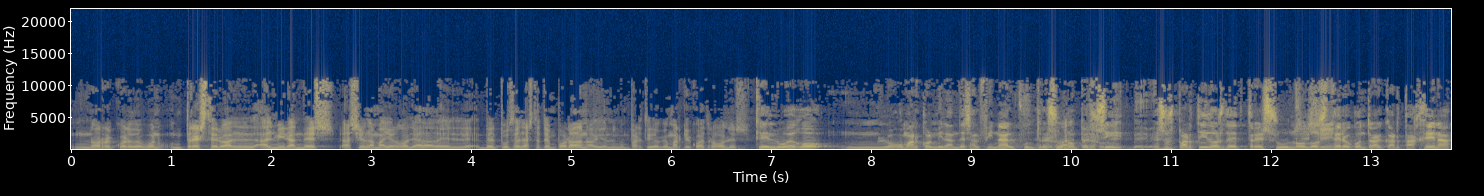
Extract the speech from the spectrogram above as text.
no recuerdo, bueno, un 3-0 al, al Mirandés ha sido la mayor goleada del, del Pucela esta temporada. No ha habido ningún partido que marque cuatro goles. que luego mm, luego marcó el Mirandés al final, fue un 3-1, pero sí, esos partidos de 3-1, Sí, 2-0 contra el Cartagena,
